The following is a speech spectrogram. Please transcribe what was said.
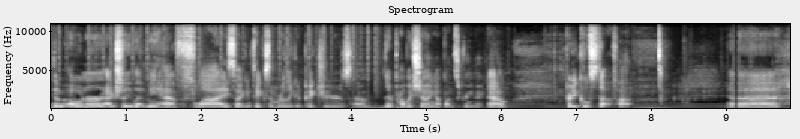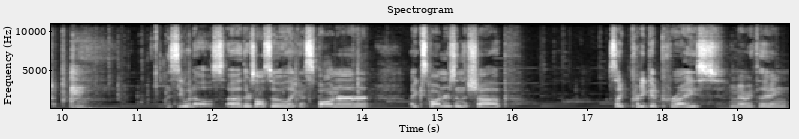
The owner actually let me have fly so I can take some really good pictures. Um, they're probably showing up on screen right now. Pretty cool stuff, huh? Uh, let's see what else. Uh, there's also like a spawner, like spawners in the shop. It's like pretty good price and everything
